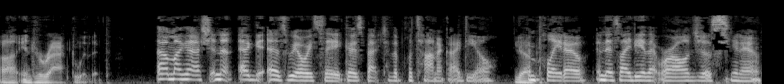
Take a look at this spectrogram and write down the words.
uh, interact with it. Oh my gosh. And uh, as we always say, it goes back to the Platonic ideal Yeah. and Plato and this idea that we're all just, you know,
